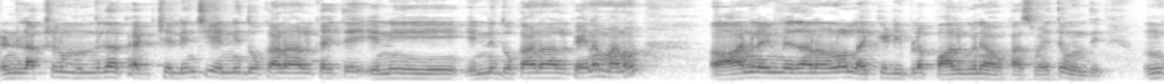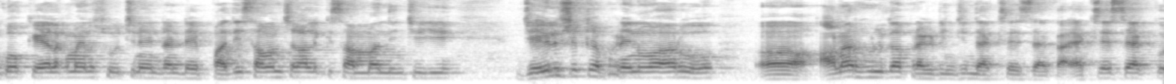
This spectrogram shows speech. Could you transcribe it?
రెండు లక్షలు ముందుగా కట్టి చెల్లించి ఎన్ని దుకాణాలకైతే ఎన్ని ఎన్ని దుకాణాలకైనా మనం ఆన్లైన్ విధానంలో లక్కీ డీప్లో పాల్గొనే అవకాశం అయితే ఉంది. ఇంకో కీలకమైన సూచన ఏంటంటే పది సంవత్సరాలకి సంబంధించి జైలు శిక్ష పడిన వారు అనర్హులుగా ప్రకటించింది ఎక్సైజ్ శాఖ. ఎక్సైజ్ శాఖకు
